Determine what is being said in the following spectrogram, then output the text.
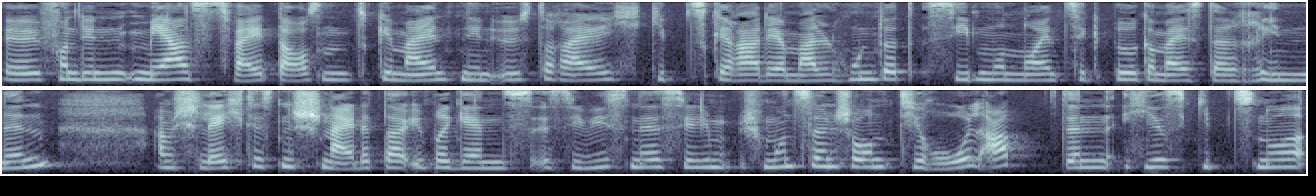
Äh, von den mehr als 2000 Gemeinden in Österreich gibt es gerade einmal 197 Bürgermeisterinnen. Am schlechtesten schneidet da übrigens, Sie wissen es, Sie schmunzeln schon, Tirol ab, denn hier gibt es nur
